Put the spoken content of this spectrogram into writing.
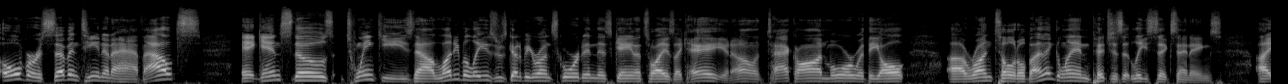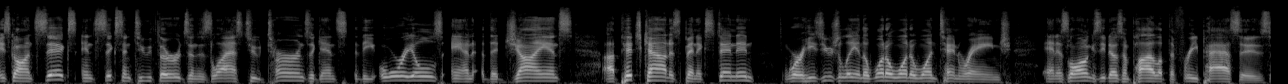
over 17 and a half outs against those Twinkies. Now, Lundy believes there's going to be run scored in this game. That's why he's like, hey, you know, tack on more with the alt uh, run total. But I think Lynn pitches at least six innings. Uh, he's gone six and six and two thirds in his last two turns against the Orioles and the Giants. Uh, pitch count has been extended where he's usually in the 101 to 110 range. And as long as he doesn't pile up the free passes,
